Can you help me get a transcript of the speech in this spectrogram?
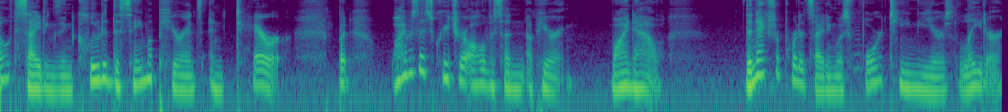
Both sightings included the same appearance and terror. But why was this creature all of a sudden appearing? Why now? The next reported sighting was 14 years later.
